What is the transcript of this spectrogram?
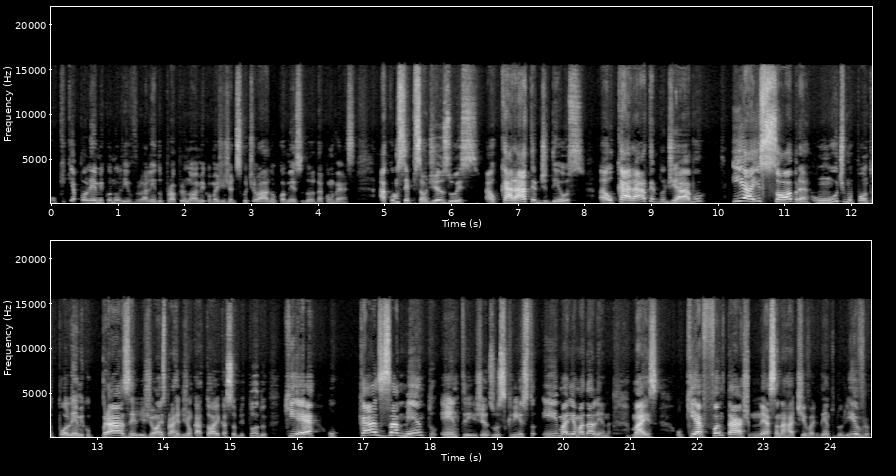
o que, que, é polêmico no livro, além do próprio nome, como a gente já discutiu lá no começo do, da conversa? A concepção de Jesus, o caráter de Deus, o caráter do diabo, e aí sobra um último ponto polêmico para as religiões, para a religião católica, sobretudo, que é o casamento entre Jesus Cristo e Maria Madalena. Mas o que é fantástico nessa narrativa dentro do livro,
